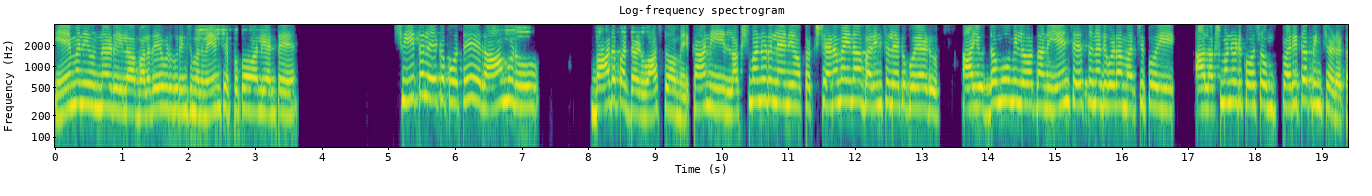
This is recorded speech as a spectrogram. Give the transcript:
ఏమని ఉన్నాడు ఇలా బలదేవుడి గురించి మనం ఏం చెప్పుకోవాలి అంటే సీత లేకపోతే రాముడు బాధపడ్డాడు వాస్తవమే. కానీ లక్ష్మణుడు లేని ఒక క్షణమైనా భరించలేకపోయాడు. ఆ యుద్ధ భూమిలో తను ఏం చేస్తున్నది కూడా మర్చిపోయి ఆ లక్ష్మణుడి కోసం పరితపించాడట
